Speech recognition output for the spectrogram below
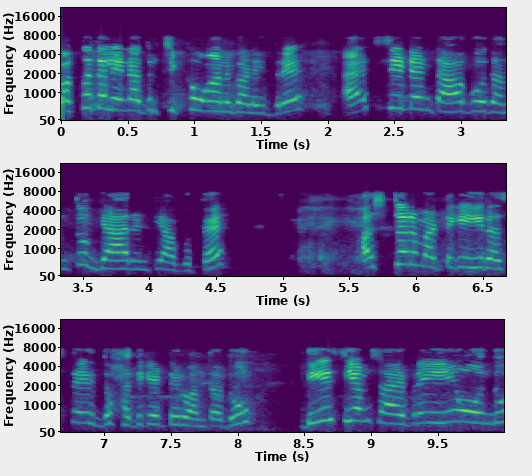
ಪಕ್ಕದಲ್ಲಿ ಏನಾದ್ರೂ ಚಿಕ್ಕ ವಾಹನಗಳಿದ್ರೆ ಆಕ್ಸಿಡೆಂಟ್ ಆಗೋದಂತೂ ಗ್ಯಾರಂಟಿ ಆಗುತ್ತೆ. ಅಷ್ಟರ ಮಟ್ಟಿಗೆ ಈ ರಸ್ತೆ ಇದ್ದು ಹದಗೆಟ್ಟಿರುವಂತದ್ದು ಡಿ ಸಿ ಎಂ ಸಾಹೇಬ್ರೆ, ಈ ಒಂದು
